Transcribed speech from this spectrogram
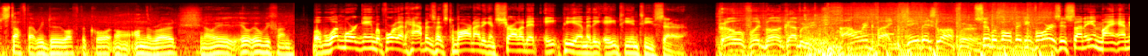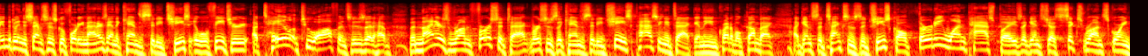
stuff that we do off the court on, on the road. You know, it, it'll, it'll be fun. But one more game before that happens. That's tomorrow night against Charlotte at 8 p.m. at the AT&T Center. Pro football coverage, powered by Davis Law Firm. Super Bowl 54 is this Sunday in Miami between the San Francisco 49ers and the Kansas City Chiefs. It will feature a tale of two offenses that have the Niners run first attack versus the Kansas City Chiefs passing attack. In the incredible comeback against the Texans, the Chiefs called 31 pass plays against just six runs, scoring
